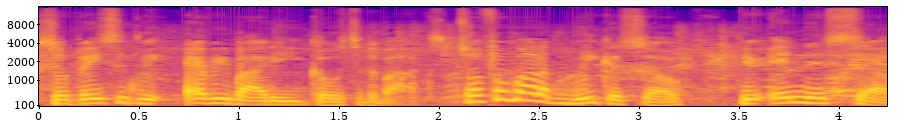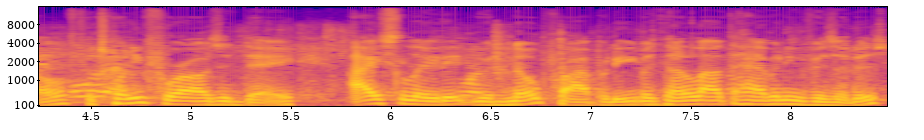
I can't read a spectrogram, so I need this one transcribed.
So basically everybody goes to the box. So for about a week or so, you're in this cell for 24 hours a day, isolated with no property, but not allowed to have any visitors.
